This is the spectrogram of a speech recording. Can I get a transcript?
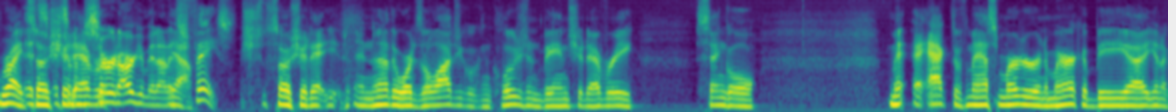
Right. it's, so it's should an ever, absurd argument on Yeah. its face. So should it, in other words, the logical conclusion being should every single ma- act of mass murder in America be uh, you know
